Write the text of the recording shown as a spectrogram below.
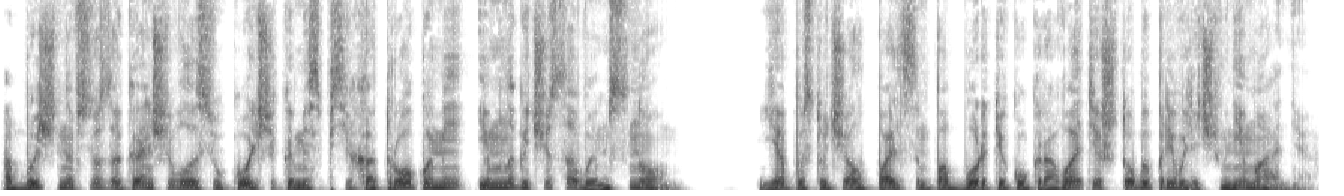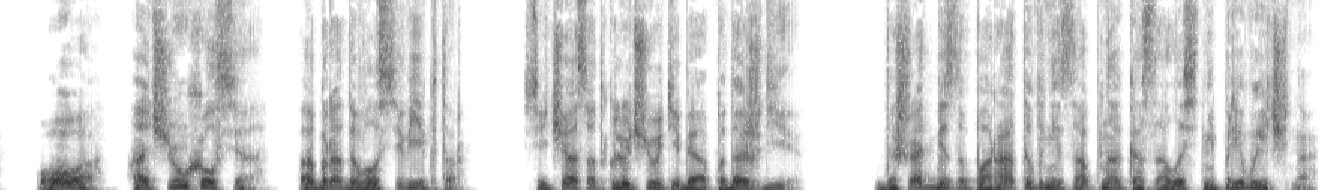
Обычно все заканчивалось укольчиками с психотропами и многочасовым сном. Я постучал пальцем по бортику кровати, чтобы привлечь внимание. «О, очухался!» – обрадовался Виктор. «Сейчас отключу тебя, подожди». Дышать без аппарата внезапно оказалось непривычно,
